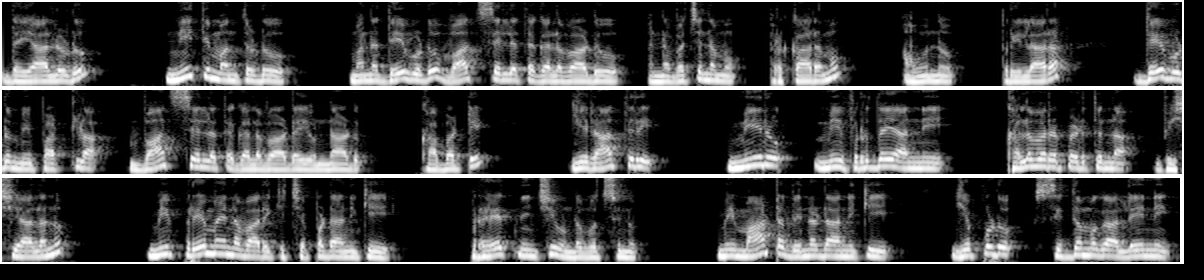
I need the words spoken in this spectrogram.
దయాళుడు నీతిమంతుడు మన దేవుడు వాత్సల్యత గలవాడు అన్న వచనము ప్రకారము అవును ప్రిలారా దేవుడు మీ పట్ల వాత్సల్యత గలవాడై ఉన్నాడు. కాబట్టి ఈ రాత్రి మీరు మీ హృదయాన్ని కలవరపెడుతున్న విషయాలను మీ ప్రేమైన వారికి చెప్పడానికి ప్రయత్నించి ఉండవచ్చును. మీ మాట వినడానికి ఎప్పుడు సిద్ధముగా లేని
